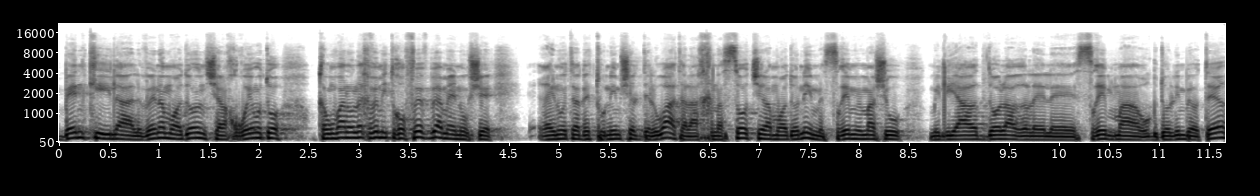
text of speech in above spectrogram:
בין קהילה לבין המועדון, שאנחנו רואים אותו, כמובן הולך ומתרופף בימינו, שראינו את הנתונים של דלויט על ההכנסות של המועדונים, 20 ומשהו מיליארד דולר ל-20 הגדולים ביותר,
